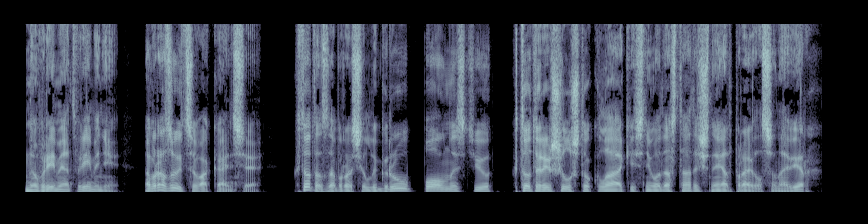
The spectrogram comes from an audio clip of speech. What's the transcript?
Но время от времени образуется вакансия. Кто-то забросил игру полностью, кто-то решил, что клаки с него достаточно и отправился наверх.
